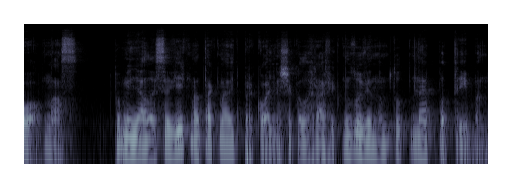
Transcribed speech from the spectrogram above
О, у нас помінялися вікна, так навіть прикольніше, коли графік внизу, він нам тут не потрібен.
